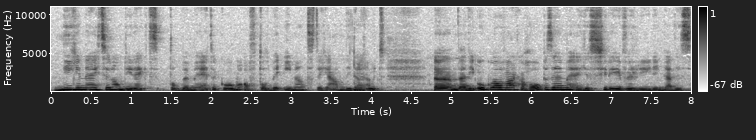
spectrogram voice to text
niet geneigd zijn om direct tot bij mij te komen of tot bij iemand te gaan die dat Ja. doet, ehm, dat die ook wel vaak geholpen zijn met een geschreven reading. Dat is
